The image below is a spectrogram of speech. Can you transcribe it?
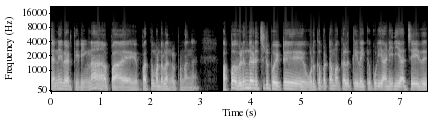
சென்னையில் எடுத்துக்கிட்டிங்கன்னா ப பத்து மண்டலங்கள் பண்ணாங்க. அப்போ விழுந்தடிச்சிட்டு போயிட்டு ஒடுக்கப்பட்ட மக்களுக்கு இழைக்கக்கூடிய அநீதியாச்சே இது.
